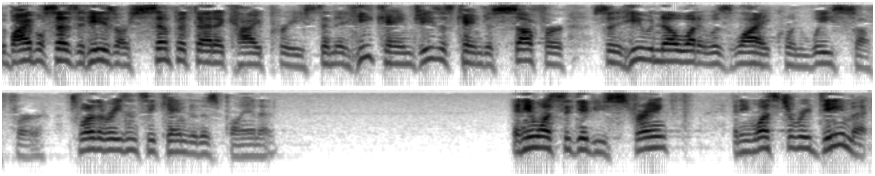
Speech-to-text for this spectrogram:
the Bible says that he is our sympathetic high priest and that he came, Jesus came to suffer so that he would know what it was like when we suffer. It's one of the reasons he came to this planet. And he wants to give you strength and he wants to redeem it.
